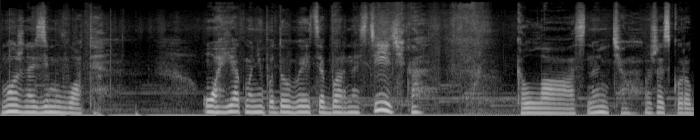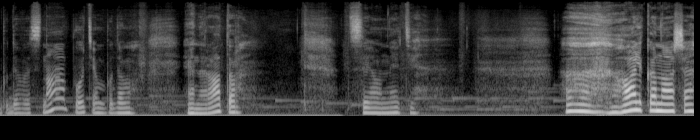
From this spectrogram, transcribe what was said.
можна зимувати. Ой, як мені подобається барна стічка. Клас, ну нічого, вже скоро буде весна, потім буде генератор. Це вони ті. Галька наша.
